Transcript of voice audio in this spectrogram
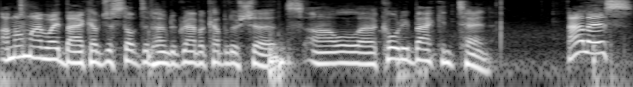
I'm on my way back. I've just stopped at home to grab a couple of shirts. I'll uh, call you back in ten. Alice!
